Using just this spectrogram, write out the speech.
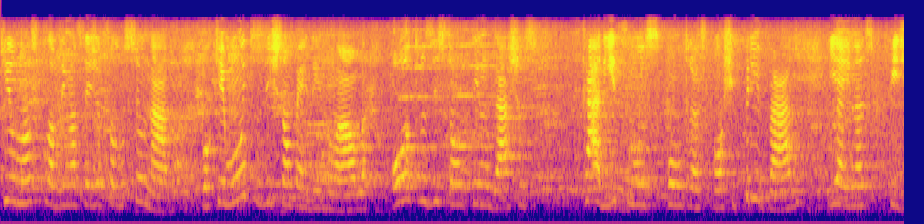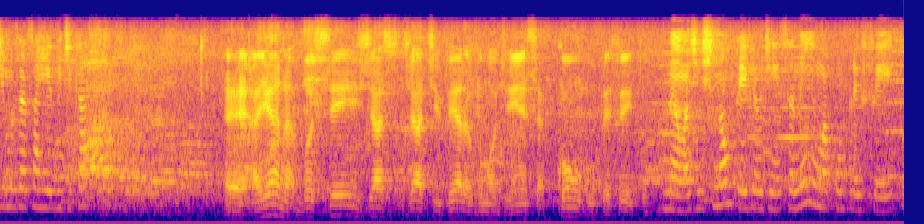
que o nosso problema seja solucionado, porque muitos estão perdendo aula, outros estão tendo gastos caríssimos com o transporte privado, e aí nós pedimos essa reivindicação. Ayana, vocês já, já tiveram alguma audiência com o prefeito? Não, a gente não teve audiência nenhuma com o prefeito,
